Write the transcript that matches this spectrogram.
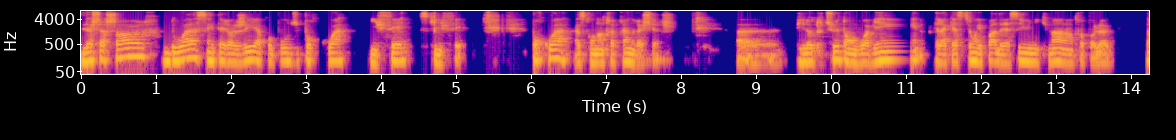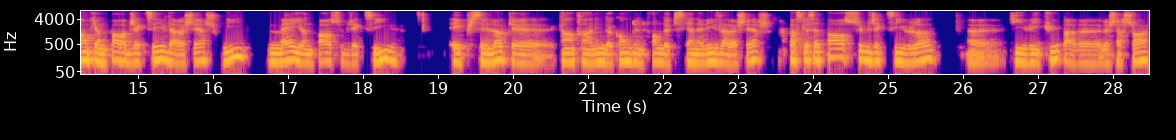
Le chercheur doit s'interroger à propos du pourquoi il fait ce qu'il fait. Pourquoi est-ce qu'on entreprend une recherche? Euh, puis là, tout de suite, on voit bien que la question n'est pas adressée uniquement à l'anthropologue. Donc, il y a une part objective de la recherche, oui, mais il y a une part subjective. Et puis, c'est là qu'entre en ligne de compte une forme de psychanalyse de la recherche, parce que cette part subjective-là, euh, qui est vécue par euh, le chercheur,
